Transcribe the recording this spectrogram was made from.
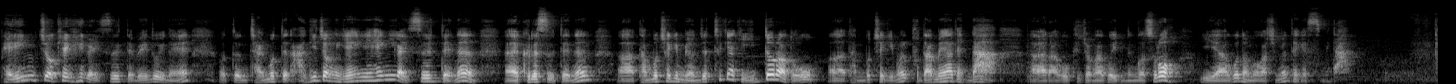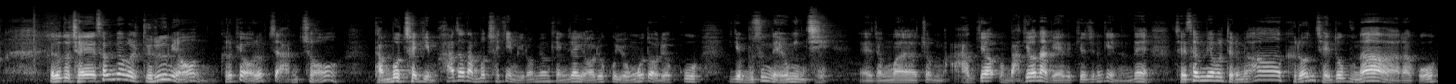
배임적 행위가 있을 때 매도인의 어떤 잘못된 악의적 행위가 있을 때는 에, 그랬을 때는 아, 담보 책임 면제 특약이 있더라도 아, 담보 책임을 부담해야 된다라고 규정하고 있는 것으로 이해하고 넘어가시면 되겠습니다. 그래도 제 설명을 들으면 그렇게 어렵지 않죠. 담보 책임, 하자 담보 책임 이러면 굉장히 어렵고 용어도 어렵고 이게 무슨 내용인지 예, 정말 좀 악연, 막연하게 느껴지는 게 있는데 제 설명을 들으면 아 그런 제도구나라고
